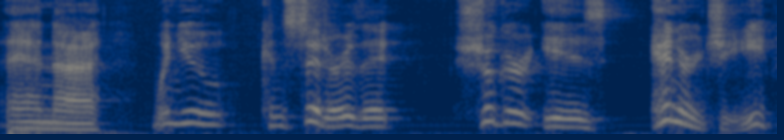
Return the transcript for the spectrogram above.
And uh, when you consider that sugar is energy,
